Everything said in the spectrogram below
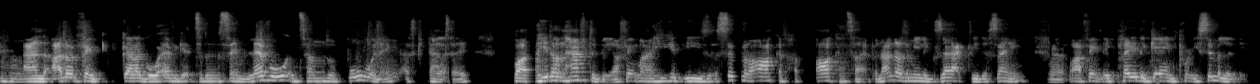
Mhm. And I don't think Gallagher will ever get to the same level in terms of ball winning as Kante, but he doesn't have to be. I think like he could, he's a similar archetype, archetype, and that doesn't mean exactly the same. Yeah. But I think they play the game pretty similarly.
